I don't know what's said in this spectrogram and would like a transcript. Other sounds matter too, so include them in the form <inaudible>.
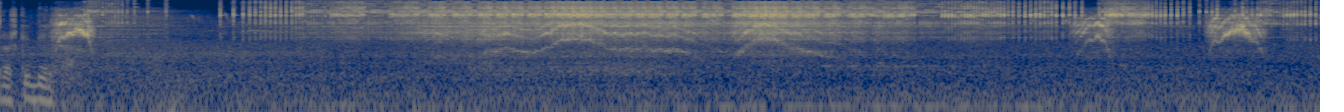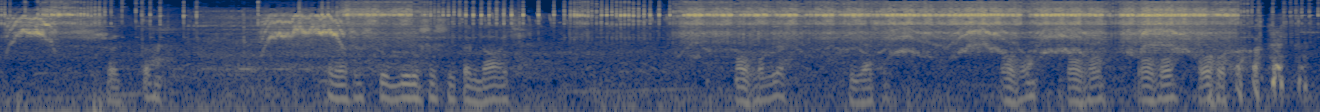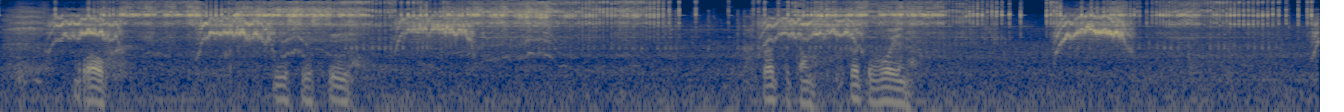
трошки більше. Що то трошечки більше і так давить. Ого, бля. Ясно. Ого, ого, ого, ого. <laughs> Вау. Стій, стій, стій. Хто ти там? Хто ти воїн?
